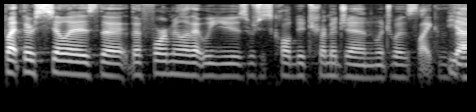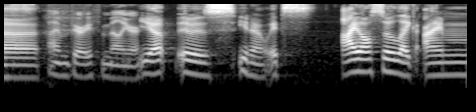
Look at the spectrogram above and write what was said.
but there still is the the formula that we use, which is called Nutramigen, which was like the yes. I'm very familiar. Yep, it was. You know, it's I also like I'm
